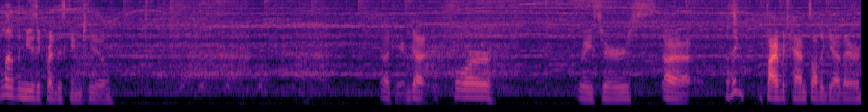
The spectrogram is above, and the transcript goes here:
love the music for this game too. Okay, I've got four racers. Uh, I think five attempts altogether.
